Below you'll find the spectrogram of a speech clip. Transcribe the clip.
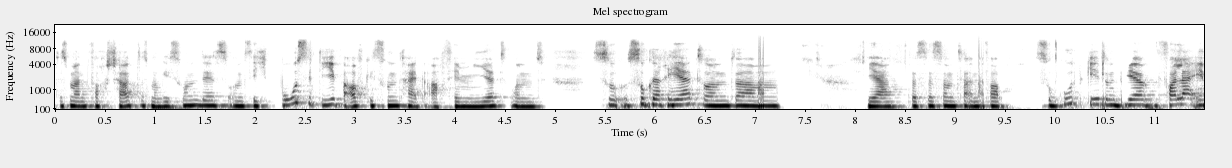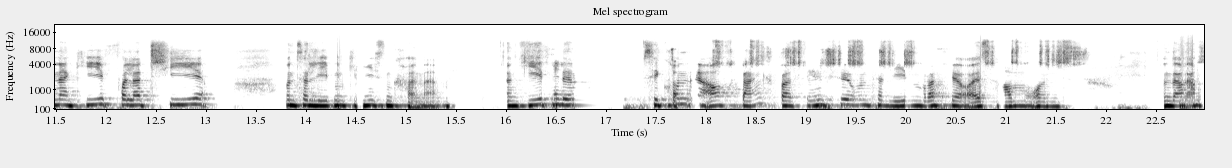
dass man einfach schaut, dass man gesund ist und sich positiv auf Gesundheit affirmiert und su suggeriert und ähm, ja, dass es uns einfach so gut geht und wir voller Energie, voller Chi unser Leben genießen können. Und jeden Sekunde auch dankbar sind für unser Leben, was wir alles haben und Und auch in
